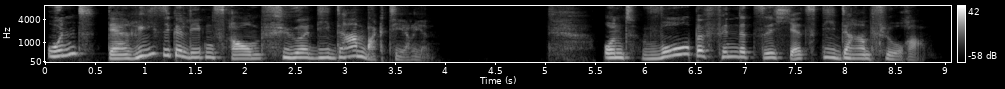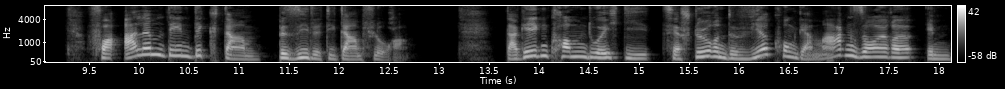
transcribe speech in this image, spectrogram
und der riesige Lebensraum für die Darmbakterien. Und wo befindet sich jetzt die Darmflora? Vor allem den Dickdarm besiedelt die Darmflora. Dagegen kommen durch die zerstörende Wirkung der Magensäure im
